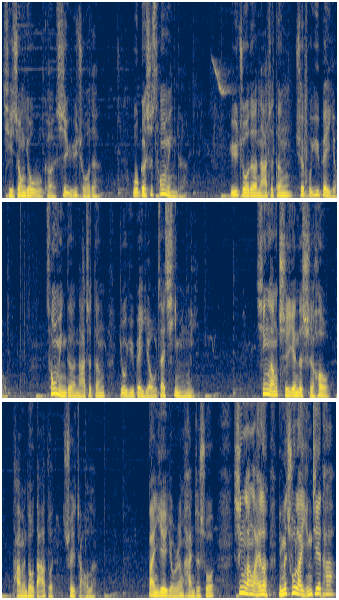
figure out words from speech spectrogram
其中有五个是愚拙的，五个是聪明的。愚拙的拿着灯却不预备油，聪明的拿着灯又预备油在器皿里。新郎迟延的时候。他们都打盹睡着了。半夜有人喊着说：“新郎来了，你们出来迎接他。”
